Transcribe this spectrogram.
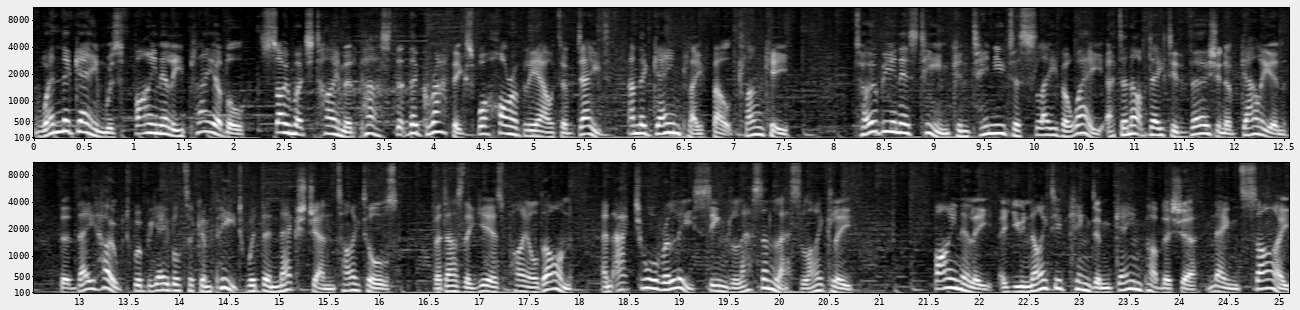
When the game was finally playable, so much time had passed that the graphics were horribly out of date and the gameplay felt clunky. Toby and his team continued to slave away at an updated version of Galleon that they hoped would be able to compete with the next gen titles, but as the years piled on, an actual release seemed less and less likely. Finally, a United Kingdom game publisher named Psy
